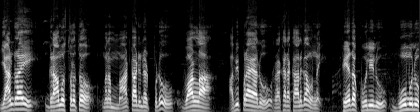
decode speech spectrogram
యాండ్రాయ్ గ్రామస్తులతో మనం మాట్లాడినప్పుడు వాళ్ళ అభిప్రాయాలు రకరకాలుగా ఉన్నాయి. పేద కూలీలు భూములు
